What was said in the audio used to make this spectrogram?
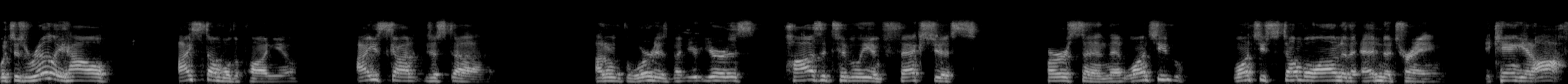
which is really how I stumbled upon you. I just got just uh, I don't know what the word is, but you're, you're this positively infectious person that once you once you stumble onto the Edna train, you can't get off.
